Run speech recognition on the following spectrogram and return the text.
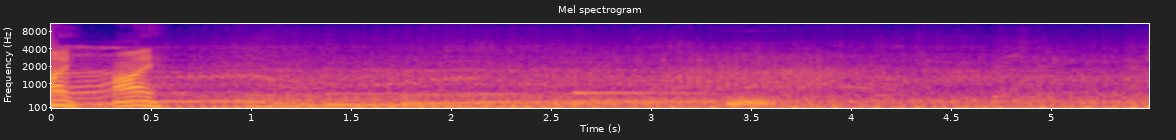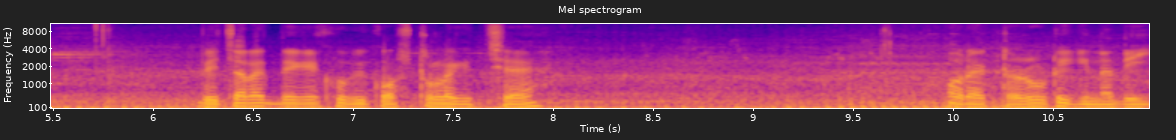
আয় আয়। বেচারাক দেখে খুবই কষ্ট লাগছে ওর একটা রুটি কিনা দেই।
